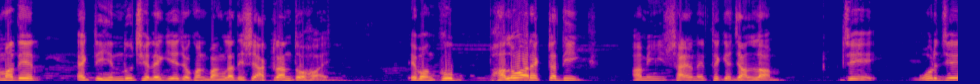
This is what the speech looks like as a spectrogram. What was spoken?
আমাদের একটি হিন্দু ছেলে গিয়ে যখন বাংলাদেশে আক্রান্ত হয় এবং খুব ভালো আর একটা দিক আমি সায়নের থেকে জানলাম যে ওর যে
